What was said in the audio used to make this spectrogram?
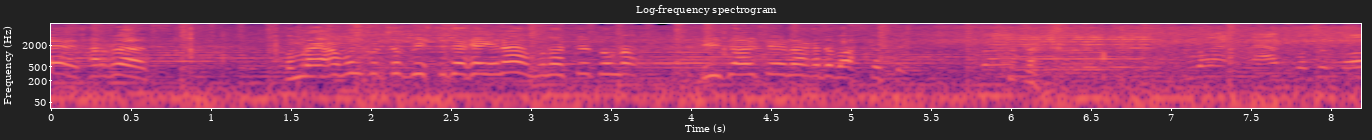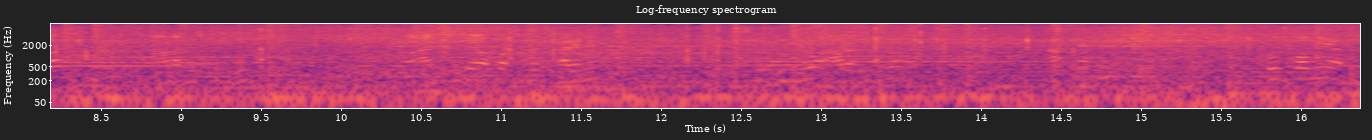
এ সারফরাজ তোমরা এমন করছ বৃষ্টি দেখে না মনে হচ্ছে তোমরা ডিজার্টের এলাকাতে বাস করতে। এক বছর পর বৃষ্টি আজকে অপরচুনিটি ছাড়িনি দুটো আরো দুটো আজকে বৃষ্টি খুব কমই আছে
